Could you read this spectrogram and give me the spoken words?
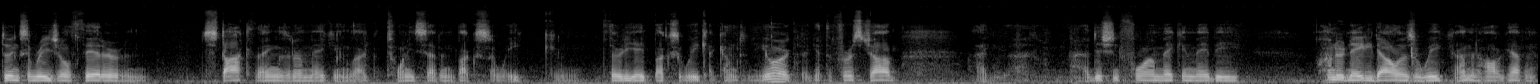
doing some regional theater and stock things, and I'm making like 27 bucks a week and 38 bucks a week. I come to New York. I get the first job. I uh, auditioned for. I'm making maybe $180 a week. I'm in hog heaven.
